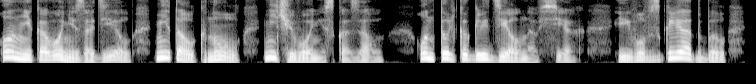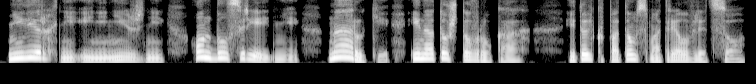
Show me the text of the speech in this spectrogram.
Он никого не задел, не толкнул, ничего не сказал. Он только глядел на всех, и его взгляд был не верхний и не нижний, он был средний, на руки и на то, что в руках, и только потом смотрел в лицо.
